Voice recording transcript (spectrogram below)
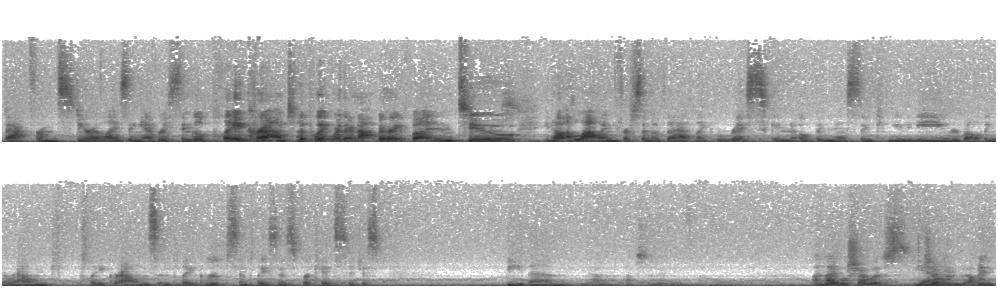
back from sterilizing every single playground to the point where they're not very fun to Yes. you know allowing for some of that like risk and openness and community revolving around playgrounds and play groups and places for kids to just be them. Yeah, absolutely. And they will show us. The Yeah. Children, I mean,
